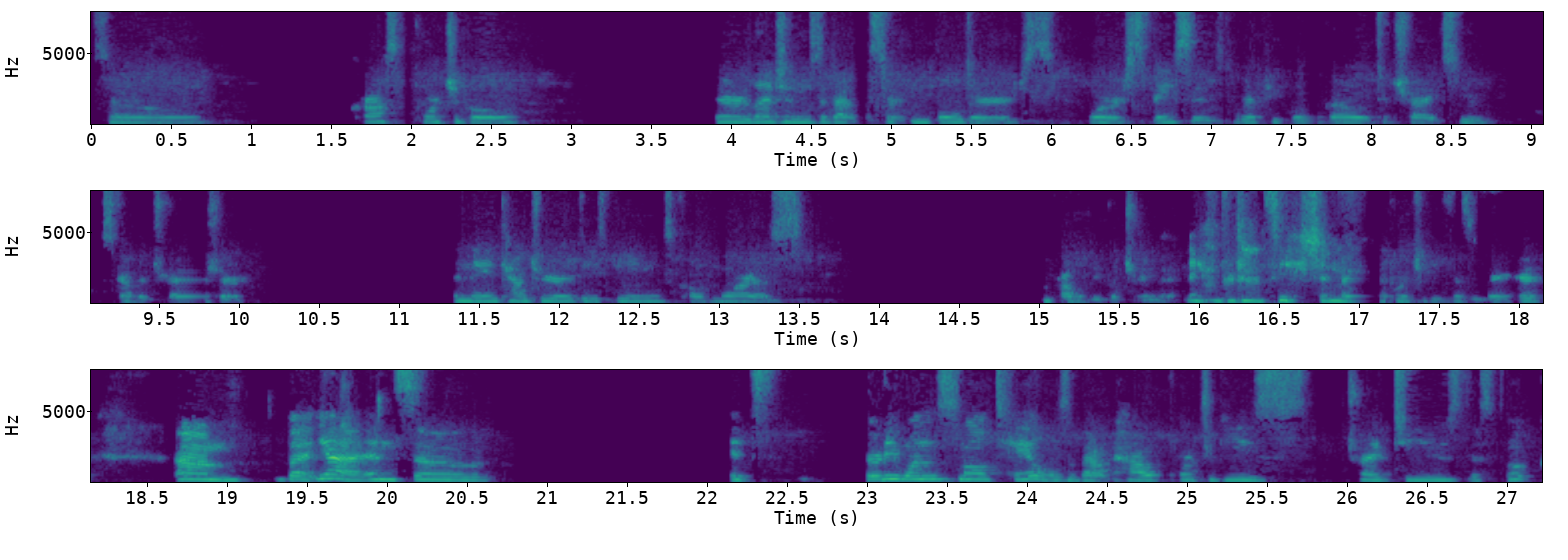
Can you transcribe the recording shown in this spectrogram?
So across portugal there are legends about certain boulders or spaces where people go to try to discover treasure. And they encounter these beings called moras. I'm probably butchering that name pronunciation. My Portuguese isn't very good. Um, but yeah, and so it's 31 small tales about how Portuguese tried to use this book,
